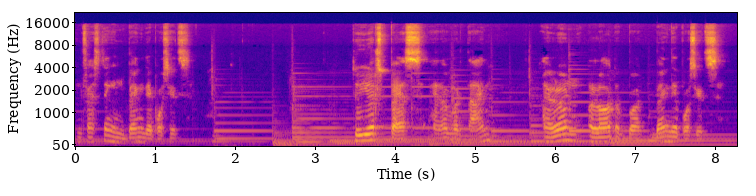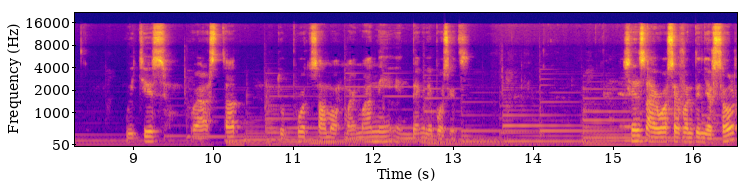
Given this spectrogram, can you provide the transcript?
investing in bank deposits. Two years passed, and over time, I learned a lot about bank deposits, which is where I started to put some of my money in bank deposits. Since I was 17 years old,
